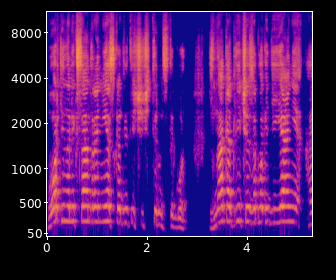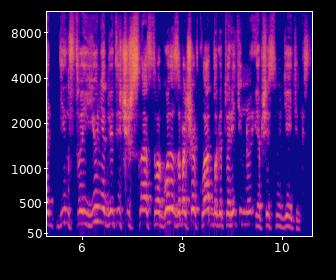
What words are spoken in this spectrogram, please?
Орден Александра Невского, 2014 год. Знак отличия за благодеяние 11 июня 2016 года за большой вклад в благотворительную и общественную деятельность.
